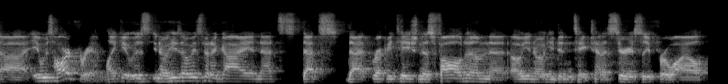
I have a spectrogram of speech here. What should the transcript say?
uh, it was hard for him. Like it was you know he's always been a guy and that's that's that reputation has followed him that oh you know he didn't take tennis seriously for a while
